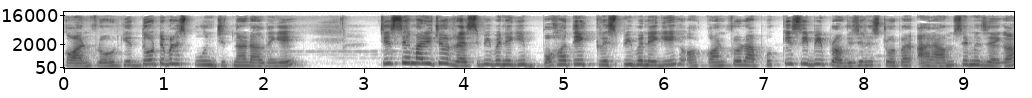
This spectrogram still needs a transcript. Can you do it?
कॉर्नफ्लोर ये दो टेबल स्पून जितना डाल देंगे, जिससे हमारी जो रेसिपी बनेगी बहुत ही क्रिस्पी बनेगी और कॉर्नफ्लोर आपको किसी भी प्रोविज़न स्टोर पर आराम से मिल जाएगा।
